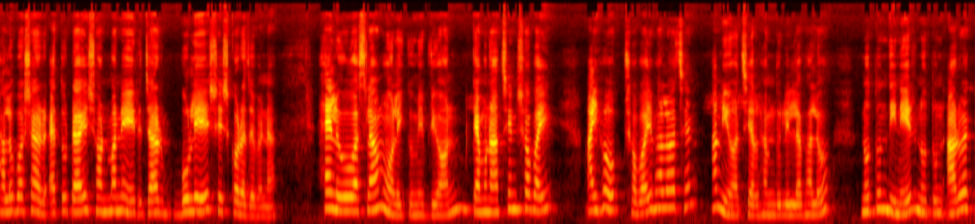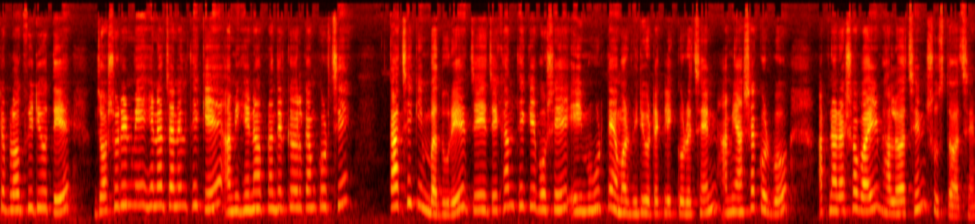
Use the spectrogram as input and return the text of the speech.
ভালোবাসার, এতটাই সম্মানের, যার বলে শেষ করা যাবে না। হ্যালো, আসসালামু আলাইকুম ইব্রিয়ন কেমন আছেন সবাই? আই হোপ সবাই ভালো আছেন, আমিও আছি আলহামদুলিল্লাহ ভালো। নতুন দিনের, নতুন আরও একটা ব্লগ ভিডিওতে যশোরের মেয়ে হেনা চ্যানেল থেকে আমি হেনা আপনাদেরকে ওয়েলকাম করছি। কাছে কিংবা দূরে যে যেখান থেকে বসে এই মুহূর্তে আমার ভিডিওটা ক্লিক করেছেন, আমি আশা করব আপনারা সবাই ভালো আছেন, সুস্থ আছেন।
